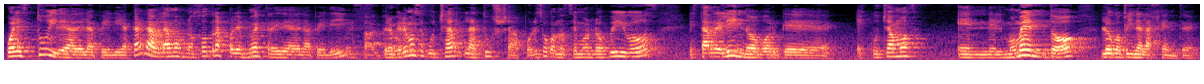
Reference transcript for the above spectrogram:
¿Cuál es tu idea de la peli? Acá le hablamos nosotras cuál es nuestra idea de la peli, Exacto. pero queremos escuchar la tuya. Por eso cuando hacemos los vivos está re lindo porque escuchamos en el momento lo que opina la gente.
